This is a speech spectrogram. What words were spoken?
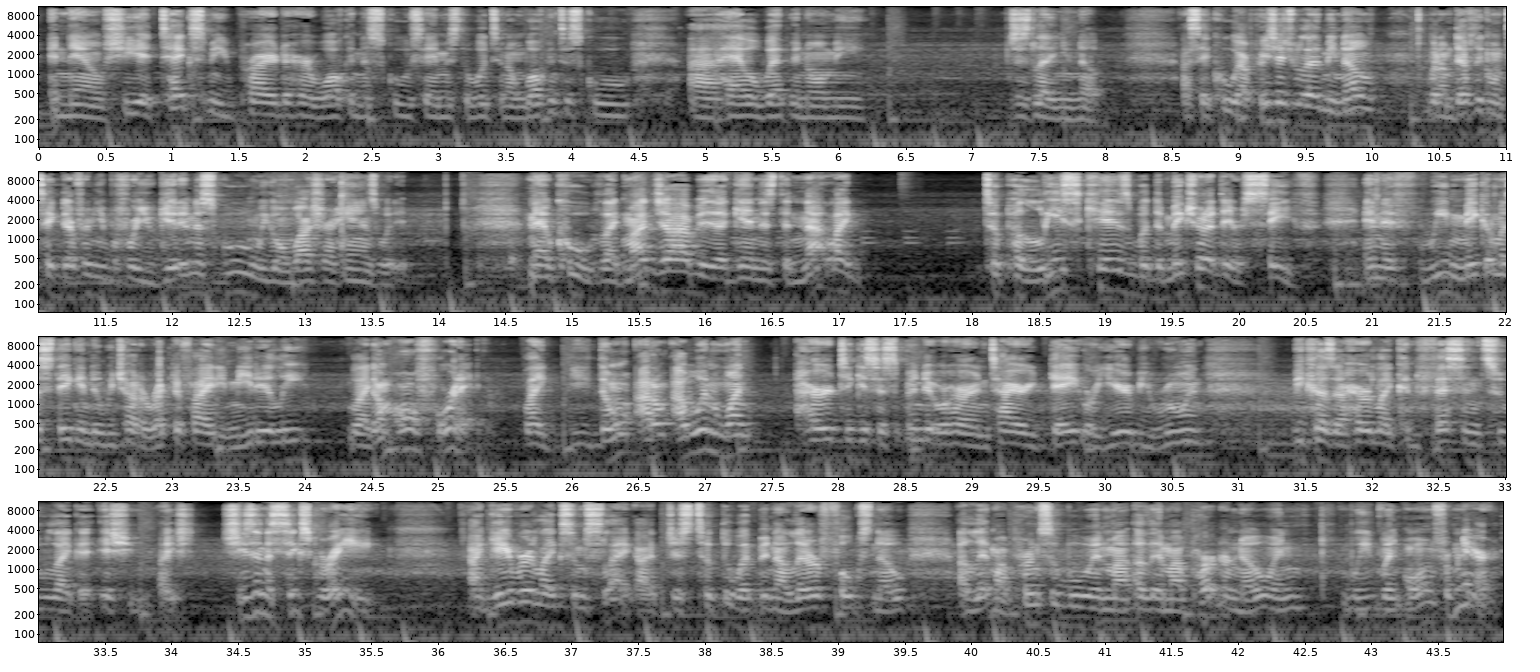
And now she had texted me prior to her walking to school saying, Mr. Woodson, I'm walking to school. I have a weapon on me. Just letting you know. I said, cool, I appreciate you letting me know, but I'm definitely gonna take that from you before you get into school and we gonna wash our hands with it. Now, cool. Like my job is again is to not like to police kids, but to make sure that they're safe. And if we make a mistake and then we try to rectify it immediately, like I'm all for that. Like you don't, I don't, I wouldn't want her to get suspended or her entire day or year be ruined because of her like confessing to like an issue. Like she's in the sixth grade. I gave her like some slack. I just took the weapon. I let her folks know. I let my principal and my other and my partner know, and we went on from there.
